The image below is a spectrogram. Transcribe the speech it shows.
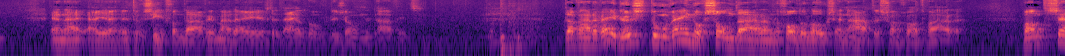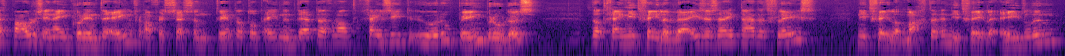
En hij, hij het gezien van David, maar hij heeft het eigenlijk over de zonen David. Dat waren wij dus toen wij nog zondaren, goddeloos en haters van God waren. Want, zegt Paulus in 1 Korinthe 1, vanaf vers 26 tot 31, want gij ziet uw roeping, broeders, dat gij niet vele wijzen zijt naar het vlees, niet vele machtigen, niet vele edelen,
